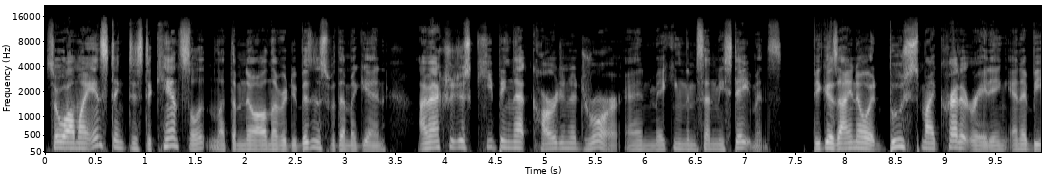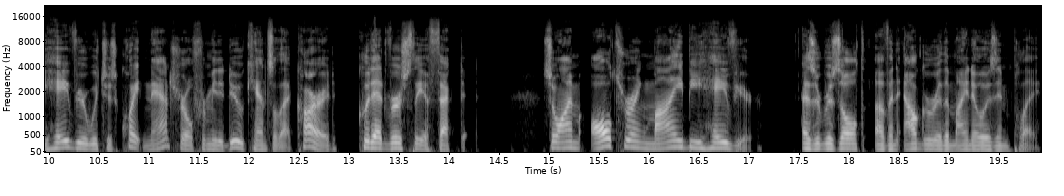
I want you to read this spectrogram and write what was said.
So while my instinct is to cancel it and let them know I'll never do business with them again, I'm actually just keeping that card in a drawer and making them send me statements because I know it boosts my credit rating and a behavior which is quite natural for me to do, cancel that card, could adversely affect it. So I'm altering my behavior as a result of an algorithm I know is in play.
